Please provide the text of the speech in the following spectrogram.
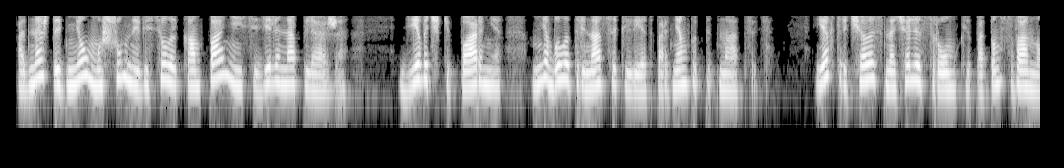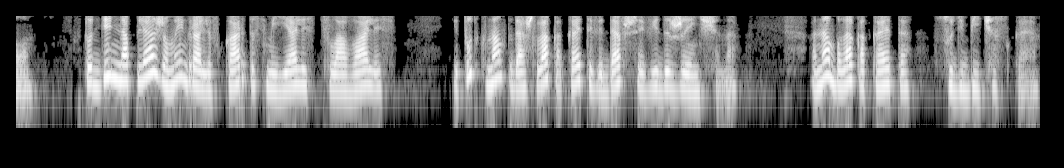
Однажды днем мы шумной веселой компанией сидели на пляже. Девочки, парни. Мне было 13 лет, парням по 15. Я встречалась вначале с Ромкой, потом с Вано. В тот день на пляже мы играли в карты, смеялись, целовались. И тут к нам подошла какая-то видавшая виды женщина. Она была какая-то судьбическая.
